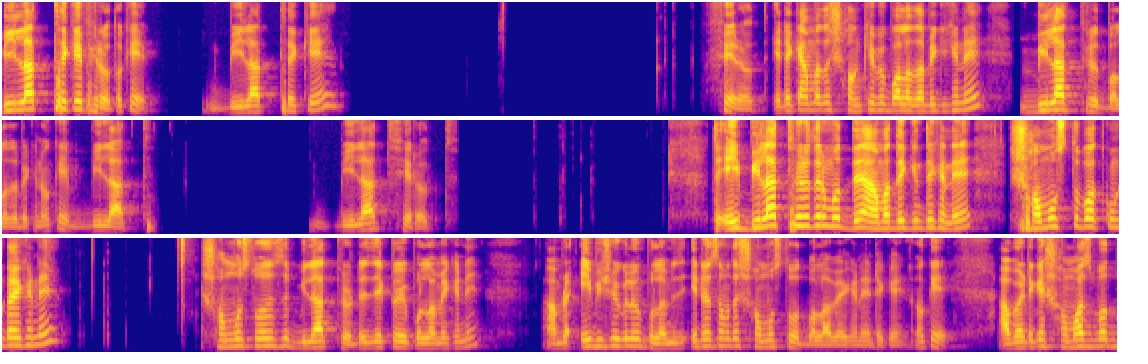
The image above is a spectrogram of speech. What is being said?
বিলাত থেকে ফেরত ওকে বিলাত থেকে ফেরত। এটাকে আমাদের সংক্ষেপে বলা যাবে কি এখানে? বিলাত ফেরত বলা যাবে এখানে ওকে বিলাত। বিলাত ফেরত। তো এই বিলাত ফেরতের মধ্যে আমাদের কিন্তু এখানে সমস্ত পদ কোনটা এখানে? সমস্ত পদ হচ্ছে বিলাত ফেরত যে একটু বললাম এখানে, আমরা এই বিষয়গুলো বললাম যে এটা হচ্ছে আমাদের সমস্ত পদ বলা হবে এখানে এটাকে ওকে আবার এটাকে সমাজবদ্ধ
